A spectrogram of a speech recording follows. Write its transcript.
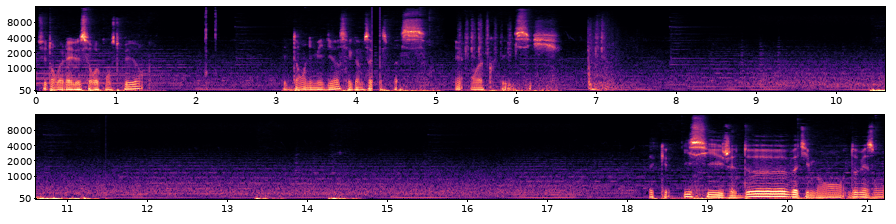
Ensuite, on va les laisser reconstruire. Dans l'immédiat, c'est comme ça que ça se passe. Et on va couper ici. Que ici j'ai deux bâtiments, deux maisons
